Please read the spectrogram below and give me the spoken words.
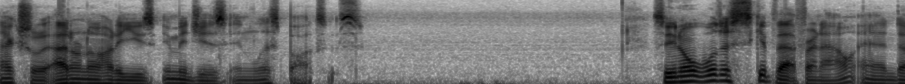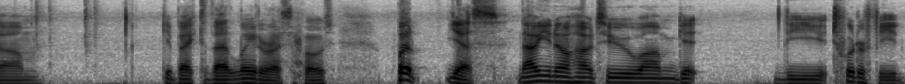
Actually, I don't know how to use images in list boxes. So you know we'll just skip that for now and um, get back to that later, I suppose. But yes, now you know how to um, get the Twitter feed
